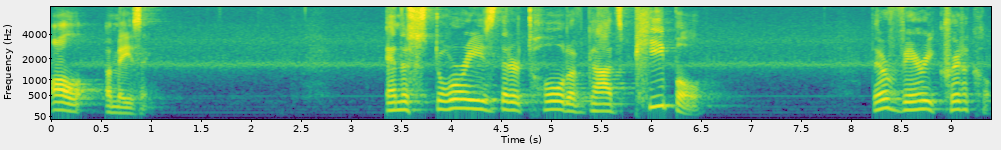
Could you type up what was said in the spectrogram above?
All amazing. And the stories that are told of God's people they're very critical.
